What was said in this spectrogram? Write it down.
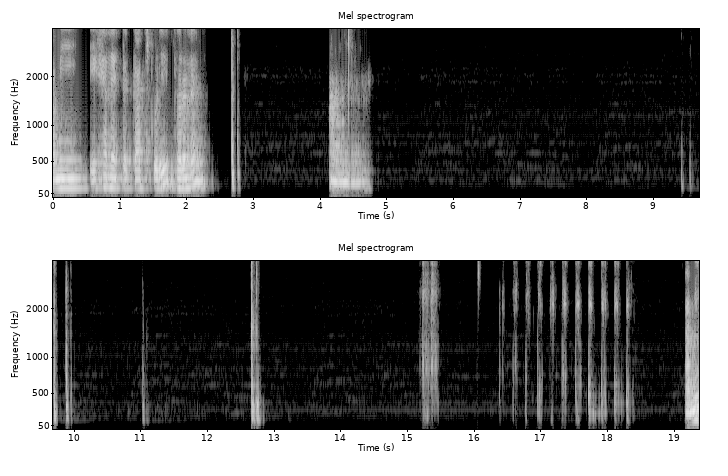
আমি এখানে একটা কাজ করি, ধরে নেন আমি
